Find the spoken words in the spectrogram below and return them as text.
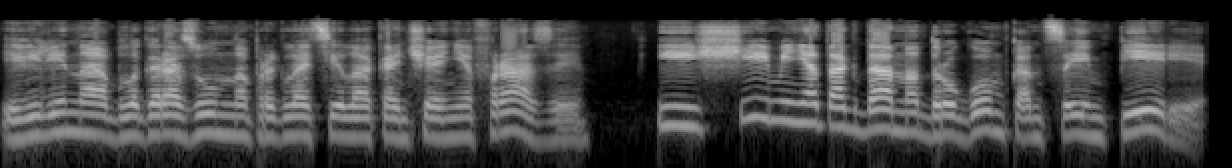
Эвелина благоразумно проглотила окончание фразы и ищи меня тогда на другом конце империи».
